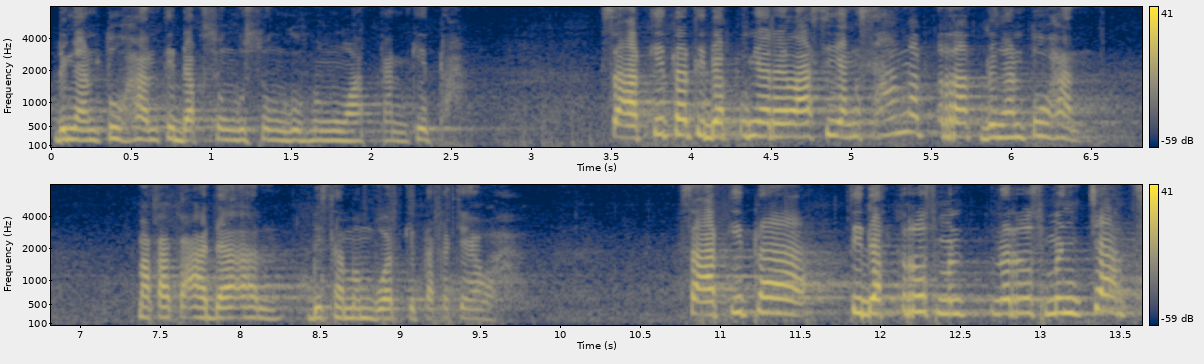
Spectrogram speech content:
dengan Tuhan tidak sungguh-sungguh menguatkan kita. Saat kita tidak punya relasi yang sangat erat dengan Tuhan, maka keadaan bisa membuat kita kecewa. Saat kita tidak terus menerus mencharge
